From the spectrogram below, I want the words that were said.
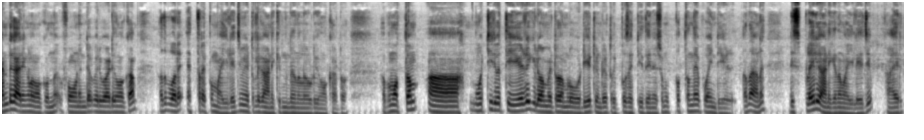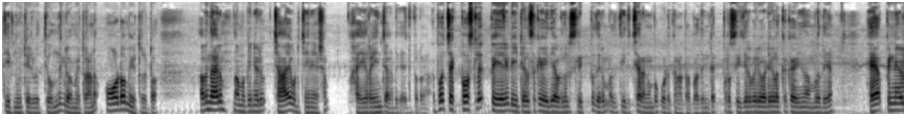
രണ്ട് കാര്യങ്ങൾ നോക്കാം ഒന്ന് ഫോണിന്റെ പരിപാടി നോക്കാം. അതുപോലെ എത്ര ഇപ്പോൾ മൈലേജ് മീറ്ററിൽ കാണിക്കുന്നുണ്ട് എന്നുള്ളത് കൂടി നോക്കാം കേട്ടോ. അപ്പോൾ മൊത്തം നൂറ്റി ഇരുപത്തി ഏഴ് കിലോമീറ്റർ നമ്മൾ ഓടിയിട്ടുണ്ട് ട്രിപ്പ് സെറ്റ് ചെയ്തതിന് ശേഷം മുപ്പത്തൊന്ന് പോയിന്റ് ഏഴ്. അതാണ് ഡിസ്പ്ലേയിൽ കാണിക്കുന്ന മൈലേജ്. ആയിരത്തി ഇരുന്നൂറ്റി എഴുപത്തി ഒന്ന് കിലോമീറ്ററാണ് ഓഡോമീറ്റർ കേട്ടോ. അപ്പോൾ എന്തായാലും നമുക്കിനി ഒരു ചായ കുടിച്ചതിന് ശേഷം ഹൈ റേഞ്ച് അങ്ങോട്ട് കയറി തുടങ്ങാം. അപ്പോൾ ചെക്ക് പോസ്റ്റിൽ പേര് ഡീറ്റെയിൽസ് ഒക്കെ എഴുതി അവിടെ നിന്ന് സ്ലിപ്പ് തരും. അത് തിരിച്ചിറങ്ങുമ്പോൾ കൊടുക്കണം കേട്ടോ. അപ്പോൾ അതിന്റെ പ്രൊസീജിയർ പരിപാടികളൊക്കെ കഴിഞ്ഞ് നമ്മളിതേ ഹെയർ പിന്നുകൾ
